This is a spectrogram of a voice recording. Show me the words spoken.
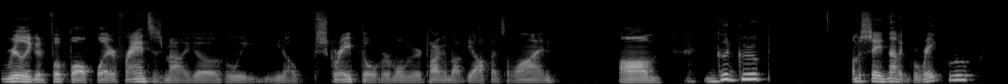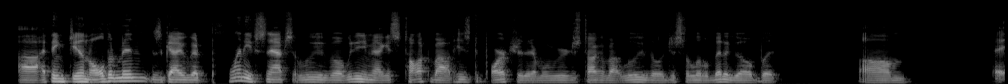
really good football player, Francis Mauigoa, who we, you know, scraped over when we were talking about the offensive line. Um, good group. I'm gonna say not a great group. Uh, I think Jalen Alderman is a guy who had plenty of snaps at Louisville. We didn't even, I guess, talk about his departure there when we were just talking about Louisville just a little bit ago. But um, eh,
